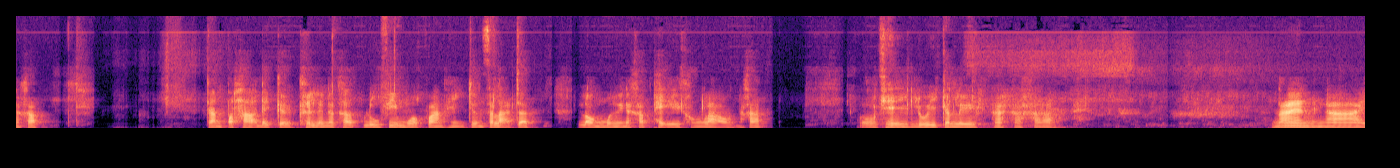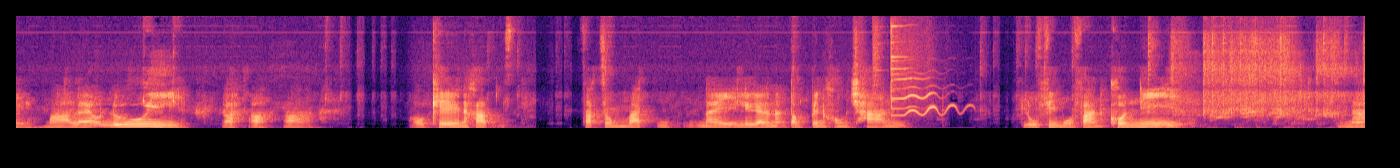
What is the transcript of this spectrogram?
นะครับ การประทะได้เกิดขึ้นแล้วนะครับ ลูฟี่หมวกฟางแห่งโจนสลัดจะลองมือนะครับเพเอของเรานะครับ โอเค ลุยกันเลยฮ่าฮ่าฮ่านั่นง่ายมาแล้วลุยอะอะอะโอเคนะครับทรัพย์สมบัติในเรือนั้นนะต้องเป็นของฉัน ลูฟี่หมวฟางคนนี้นะ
